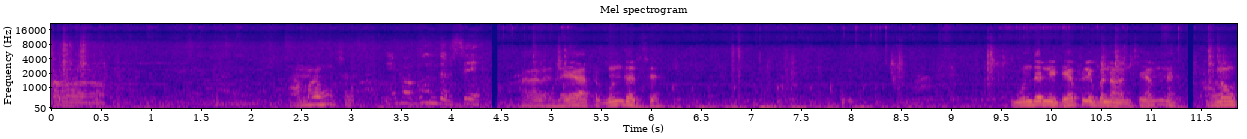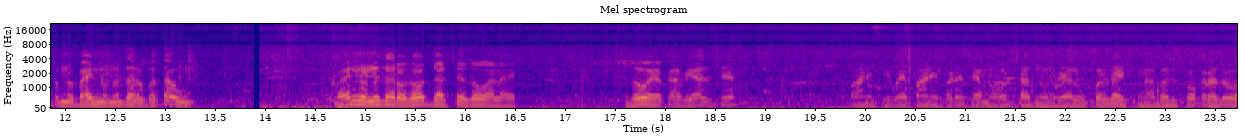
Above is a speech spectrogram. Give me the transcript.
હા. આમાં શું છે? એમાં ગુંદર છે. હા લે આ તો ગુંદર છે. ગુંદરની ઢેપલી બનાવવાની છે એમ ને હાલો હું તમને બહારનો નજારો બતાવું. બહારનો નજારો જોરદાર છે જોવા લાયક જો એક આ વેલ છે. પાણીથી ભાઈ પાણી પડે છે એમાં વરસાદનું વેલ ઉપર જાય છે અને આ બાજુ છોકરા જોવો.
